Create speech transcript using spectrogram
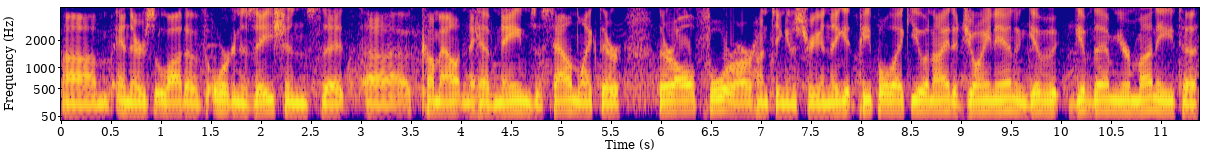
Um, and there's a lot of organizations that uh, come out and they have names that sound like they're they're all for our hunting industry, and they get people like you and I to join in and give give them your money to.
